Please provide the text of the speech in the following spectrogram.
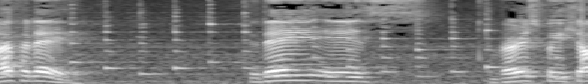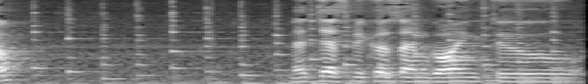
Half a day. Today is very special. Not just because I'm going to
